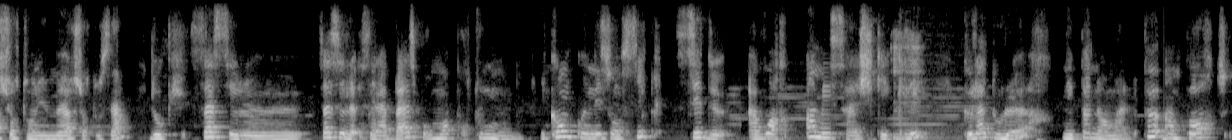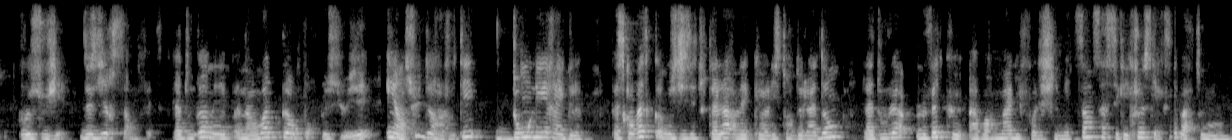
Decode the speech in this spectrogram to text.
sur ton humeur, sur tout ça. Donc ça, c'est le, ça c'est la base pour moi, pour tout le monde. Et quand on connaît son cycle, c'est d'avoir un message qui est clé, que la douleur n'est pas normale. Peu importe le sujet, de dire ça en fait. La douleur n'est pas normale, peu importe le sujet. Et ensuite de rajouter dont les règles. Parce qu'en fait, comme je disais tout à l'heure avec euh, l'histoire de la dent, la douleur, le fait qu'avoir mal, il faut aller chez le médecin, ça c'est quelque chose qui est accepté par tout le monde.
